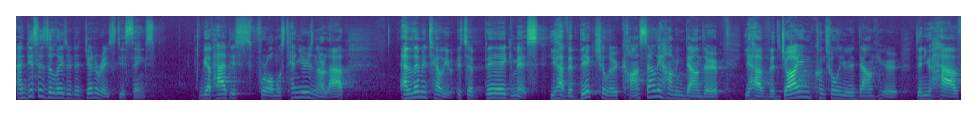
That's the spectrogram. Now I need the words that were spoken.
And this is the laser that generates these things. We have had this for almost 10 years in our lab. And let me tell you, it's a big miss. You have a big chiller constantly humming down there. You have a giant control unit down here. Then you have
